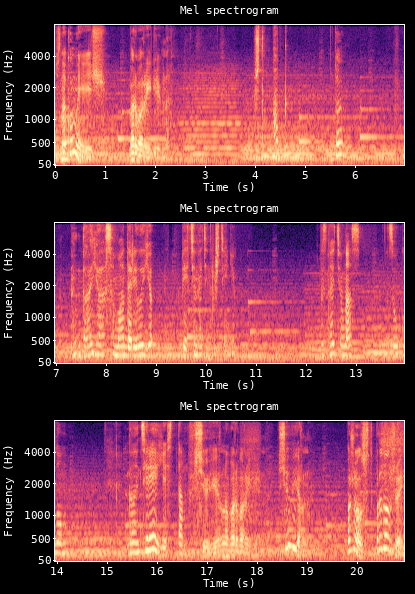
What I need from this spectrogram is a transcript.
Знакомая вещь, Варвара Игоревна? Я сама дарила ее Пете на день рождения. Вы знаете, у нас за углом галантерея есть там. Все верно, Варвара Игоревна. Все верно. Пожалуйста, продолжайте.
